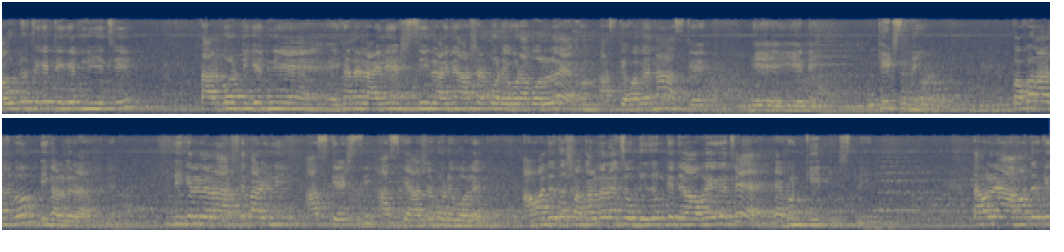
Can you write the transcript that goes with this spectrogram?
আউটডোর থেকে টিকিট নিয়েছি। তারপর টিকিট নিয়ে এখানে লাইনে এসেছি। লাইনে আসার পরে ওরা বলল এখন আজকে হবে না আজকে ইয়ে নেই কিটস নেই। কখন আসব? বিকালবেলা আসবেন বিকেলবেলা আসতে পারিনি। আজকে এসেছি। আজকে আসার পরে বলে আমাদের তো সকালবেলা চোদ্দ জনকে দেওয়া হয়ে গেছে, এখন কিটস নেই। তাহলে আমাদেরকে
